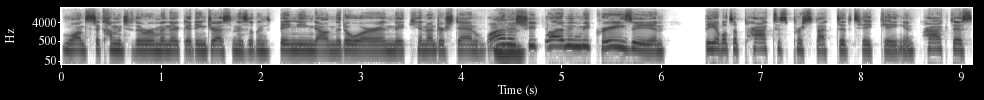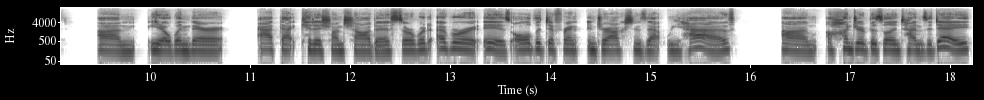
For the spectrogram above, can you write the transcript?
wants to come into the room and they're getting dressed and the sibling's banging down the door and they can understand why mm-hmm. is she driving me crazy and be able to practice perspective taking and practice, um, you know, when they're at that Kiddush on Shabbos or whatever it is, all the different interactions that we have um, a hundred bazillion times a day,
